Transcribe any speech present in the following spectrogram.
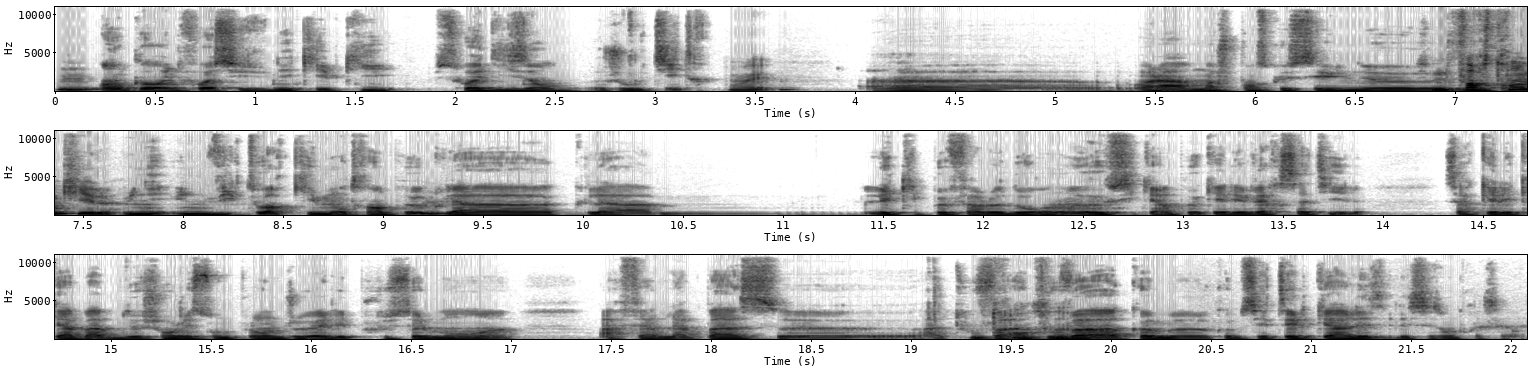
Mm. Encore une fois, c'est une équipe qui, soi-disant, joue le titre. Oui. Euh, voilà, moi je pense que c'est une, C'est une force tranquille. une, une victoire qui montre un peu Mm. que la- que la- l'équipe peut faire le dos rond et aussi qu'un peu qu'elle est versatile. C'est-à-dire qu'elle est capable de changer son plan de jeu. Elle est plus seulement euh, à faire de la passe euh, à, tout va, à Outrance, tout ouais. va, comme euh, comme c'était le cas les, les saisons précédentes.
